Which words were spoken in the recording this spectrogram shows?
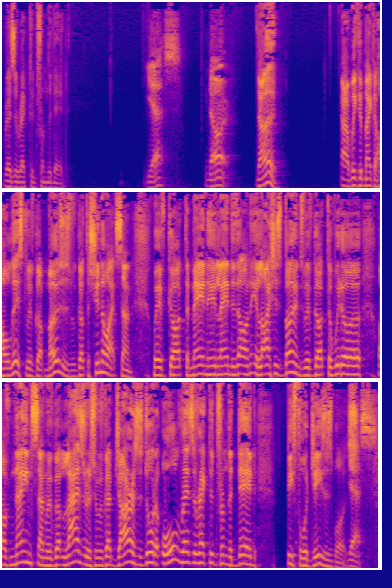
resurrected from the dead? Yes. No. No. Uh, we could make a whole list. We've got Moses. We've got the Shunammite son. We've got the man who landed on Elisha's bones. We've got the widow of Nain's son. We've got Lazarus. We've got Jairus' daughter, all resurrected from the dead before Jesus was. Yes.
